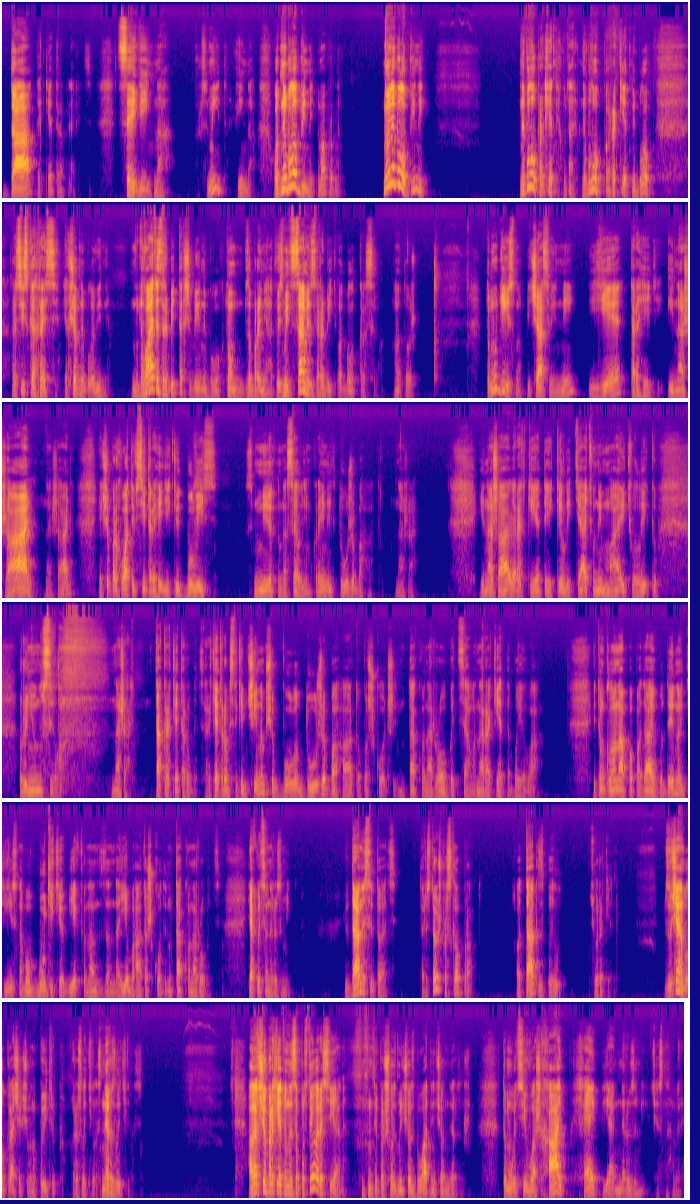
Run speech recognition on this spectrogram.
Да, таке трапляється. Це війна. Розумієте? Війна. От не було б війни, нема проблем. Ну, не було б війни. Не було б ракетних ударів, не було б ракет, не було б російської агресії, якщо б не було війни. Ну, давайте зробіть так, щоб її не було. Хто забороняє? Візьміть самі зробіть, от було б красиво. Отож. Тому дійсно, під час війни є трагедії. І, на жаль, на жаль, якщо порахувати всі трагедії, які відбулись з мирним населенням України, їх дуже багато. На жаль. І, на жаль, ракети, які летять, вони мають велику руйнівну силу. На жаль. Так ракета робиться. Ракета робиться таким чином, щоб було дуже багато пошкоджень. Так вона робиться, вона ракета бойова. І тому, коли вона попадає в будинок, дійсно, або в будь-який об'єкт, вона задає багато шкоди. Ну так вона робиться. Як ви це не розумієте? І в даній ситуації Арестович просказав правду. Отак збили цю ракету. Звичайно, було б краще, якщо вона повітрі б розлетілась. Не розлетілась. Але якщо б ракету не запустили росіяни, не прийшлося б нічого збивати, нічого не розрушити. Тому ці ваш хайп, хейп, я не розумію, чесно говоря.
